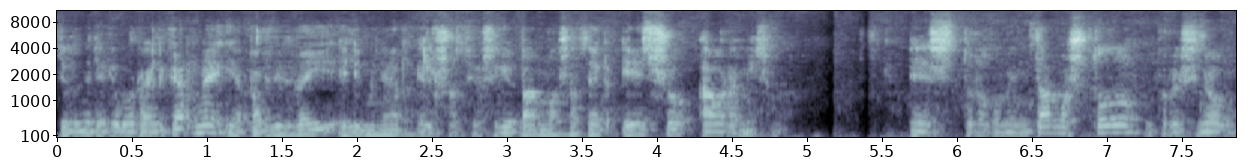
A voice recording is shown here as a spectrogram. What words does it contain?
Yo tendría que borrar el carnet y a partir de ahí eliminar el socio. Así que vamos a hacer eso ahora mismo. Esto lo comentamos todo, porque si no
